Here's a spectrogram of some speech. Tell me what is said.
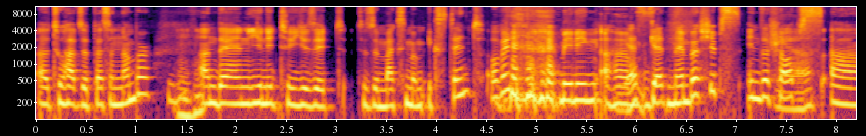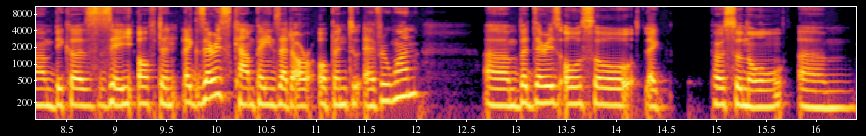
uh, to have the person number, Mm-hmm. and then you need to use it to the maximum extent of it, meaning um, Yes. get memberships in the shops um, because they often like there is campaigns that are open to everyone, um, but there is also like personal um,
